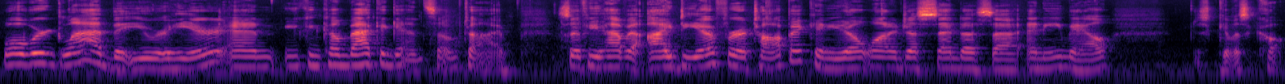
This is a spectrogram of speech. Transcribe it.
Well, we're glad that you were here, and you can come back again sometime. So if you have an idea for a topic and you don't want to just send us uh, an email, just give us a call.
